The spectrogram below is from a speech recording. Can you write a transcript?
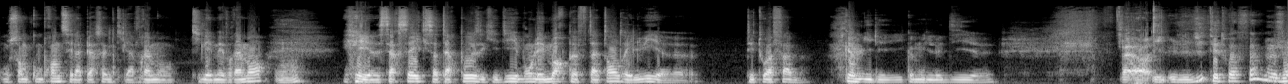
on semble comprendre c'est la personne qu'il a vraiment, qu'il aimait vraiment, et euh, Cersei qui s'interpose et qui dit bon les morts peuvent attendre et lui, euh, tais-toi femme, comme il est, comme il le dit. Alors, il, il lui dit tais-toi femme, Je-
